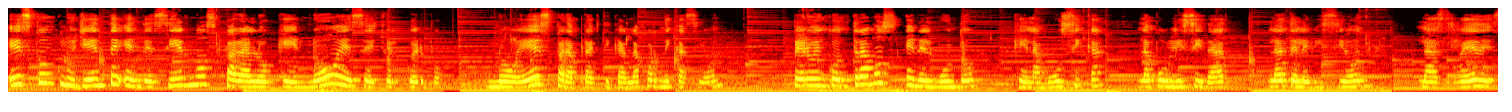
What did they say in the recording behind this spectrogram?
es concluyente en decirnos para lo que no es hecho el cuerpo, no es para practicar la fornicación, pero encontramos en el mundo que la música, la publicidad, la televisión, las redes,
